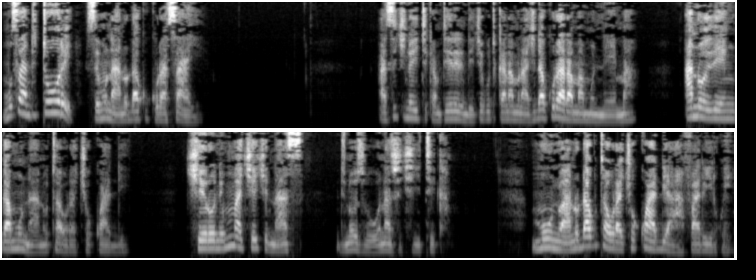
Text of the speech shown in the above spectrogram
musanditore semunhu anoda kukurasai asi chinoitika muteereri ndechekuti kana munhu achida kurarama munhema anovenga munhu anotaura chokwadi. Chero nemumachechi nhasi ndinozviona zvichiitika. Munhu anoda kutaura chokwadi haafarirwe.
